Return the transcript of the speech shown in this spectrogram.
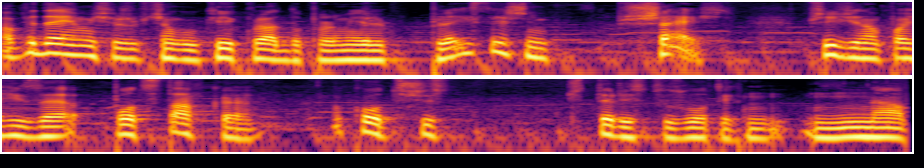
a wydaje mi się, że w ciągu kilku lat do premiery PlayStation 6 przyjdzie nam płacić za podstawkę około 300 400 zł na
